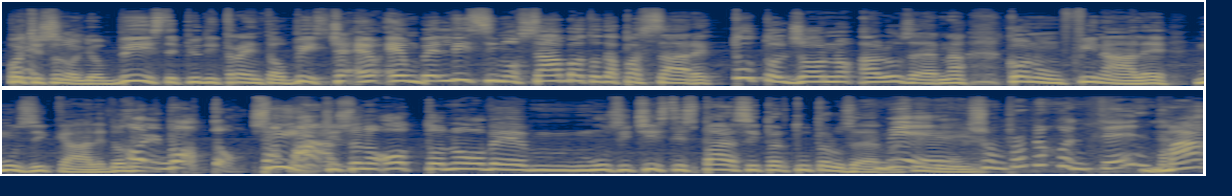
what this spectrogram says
Poi Eh, ci sono sì. gli hobbisti, più di 30 hobbisti. Cioè, è, è un bellissimo sabato da passare tutto il giorno a Luserna con un finale musicale. Dove... Col botto. Sì, papà. ci sono 8-9 musicisti sparsi per tutta Luserna. Beh, quindi- sono proprio contenta. Ma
